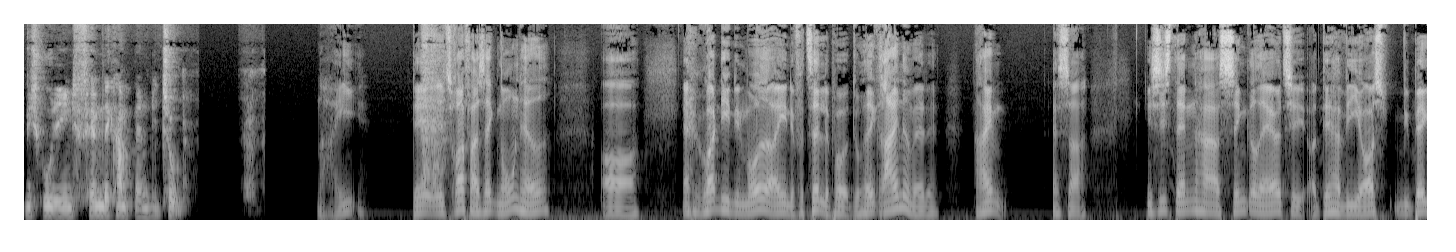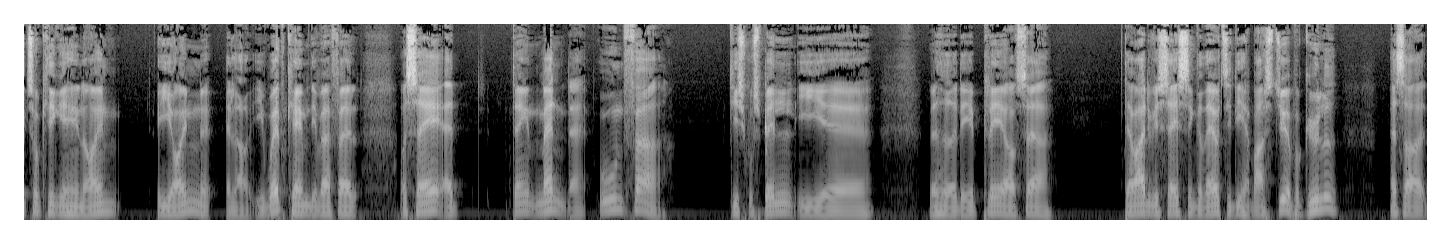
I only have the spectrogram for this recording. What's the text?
vi skulle ud i en femte kamp mellem de to. Nej, det jeg tror jeg faktisk ikke, nogen havde. Og jeg kan godt lide din måde at egentlig fortælle det på. Du havde ikke regnet med det. Nej, altså, i sidste ende har Singularity, og det har vi også, vi begge to kigget hende øjne, i øjnene, eller i webcam i hvert fald, og sagde, at den mandag, ugen før, de skulle spille i, øh, hvad hedder det, playoffs her, der var det, vi sagde, Singularity, de har bare styr på gyldet. Altså,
